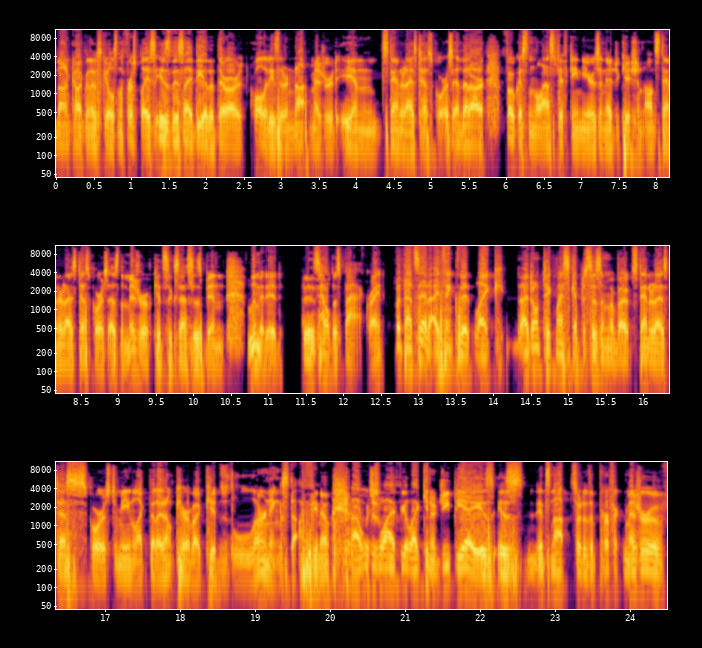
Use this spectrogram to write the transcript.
non cognitive skills in the first place is this idea that there are qualities that are not measured in standardized test scores, and that our focus in the last fifteen years in education on standardized test scores as the measure of kids' success has been limited has held us back, right? But that said, I think that like I don't take my skepticism about standardized test scores to mean like that I don't care about kids learning stuff, you know, uh, which is why I feel like you know GPA is is it's not sort of the perfect measure of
